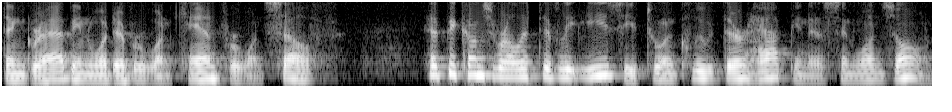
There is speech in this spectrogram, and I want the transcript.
than grabbing whatever one can for oneself, it becomes relatively easy to include their happiness in one's own.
